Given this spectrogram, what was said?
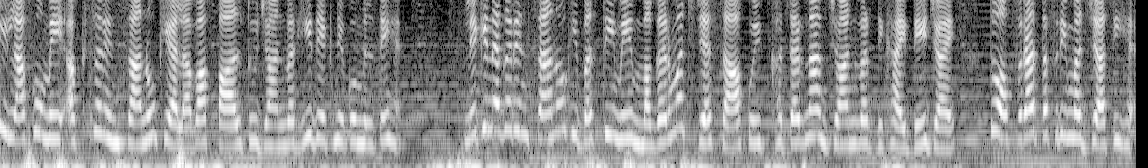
इलाकों में अक्सर इंसानों के अलावा पालतू जानवर ही देखने को मिलते हैं। लेकिन अगर इंसानों की बस्ती में मगरमच्छ जैसा कोई खतरनाक जानवर दिखाई दे जाए तो अफरा तफरी मच जाती है।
